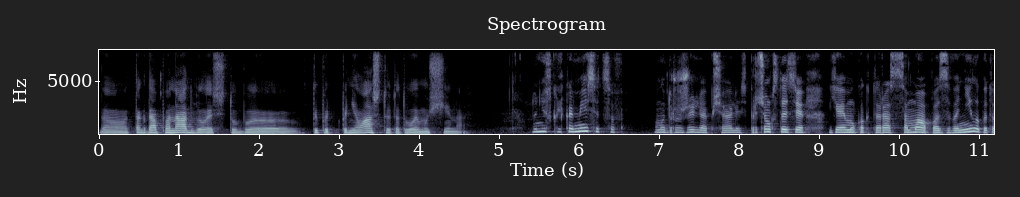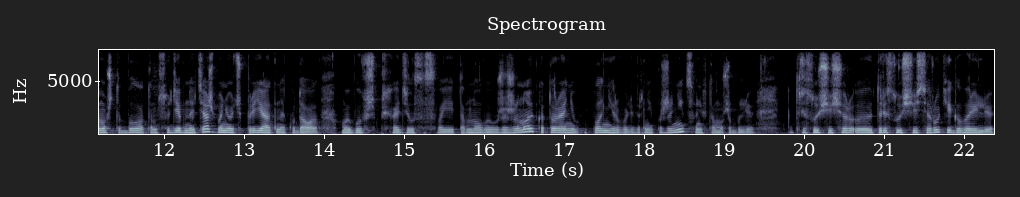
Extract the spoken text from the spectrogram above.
э, тогда понадобилось, чтобы ты по- поняла, что это твой мужчина? Ну, несколько месяцев мы дружили, общались. Причем, кстати, я ему как-то раз сама позвонила, потому что была там судебная тяжба не очень приятная, куда мой бывший приходил со своей там новой уже женой, которой они планировали, вернее, пожениться. У них там уже были трясущиеся, э, трясущиеся руки, говорили,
